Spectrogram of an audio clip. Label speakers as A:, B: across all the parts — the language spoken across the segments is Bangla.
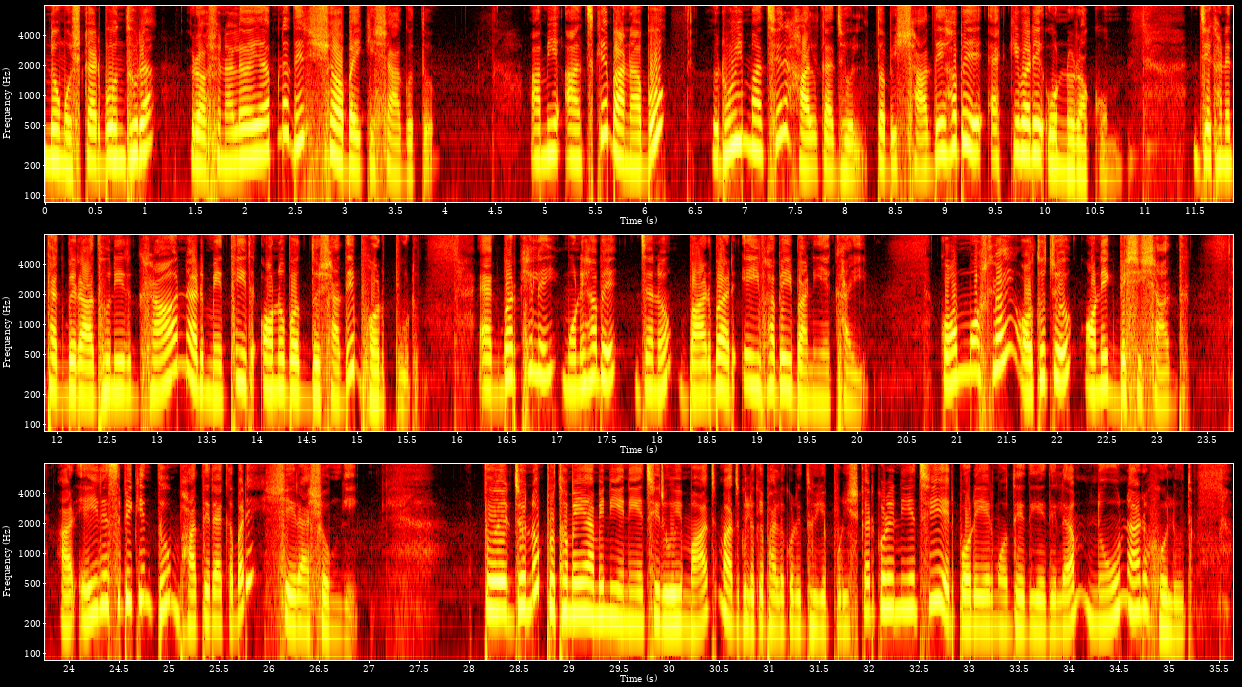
A: নমস্কার বন্ধুরা, রসনালয়ে আপনাদের সবাইকে স্বাগত। আমি আজকে বানাবো রুই মাছের হালকা ঝোল, তবে স্বাদে হবে একেবারে অন্যরকম, যেখানে থাকবে রাঁধুনির ঘ্রাণ আর মেথির অনবদ্য স্বাদে ভরপুর। একবার খেলেই মনে হবে যেন বারবার এইভাবেই বানিয়ে খাই। কম মশলায় অথচ অনেক বেশি স্বাদ। আর এই রেসিপি কিন্তু ভাতের একেবারে সেরা সঙ্গী। তো এর জন্য প্রথমেই আমি নিয়ে নিয়েছি রুই মাছ। মাছগুলোকে ভালো করে ধুয়ে পরিষ্কার করে নিয়েছি। এরপরে এর মধ্যে দিয়ে দিলাম নুন আর হলুদ।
